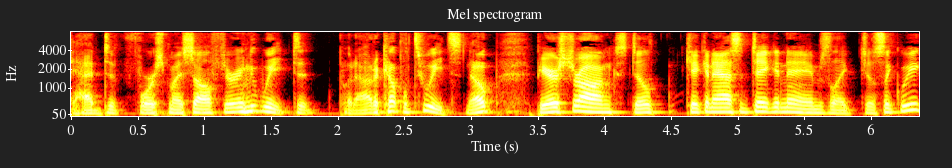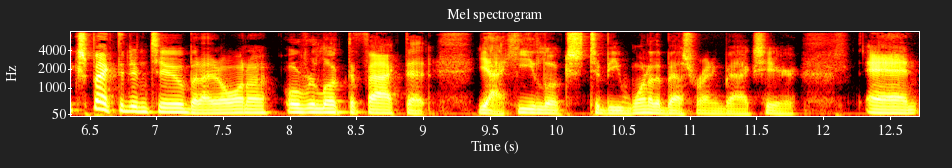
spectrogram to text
had to force myself during the week to put out a couple tweets. Nope, Pierre Strong still kicking ass and taking names, like just like we expected him to. But I don't want to overlook the fact that yeah, he looks to be one of the best running backs here, and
